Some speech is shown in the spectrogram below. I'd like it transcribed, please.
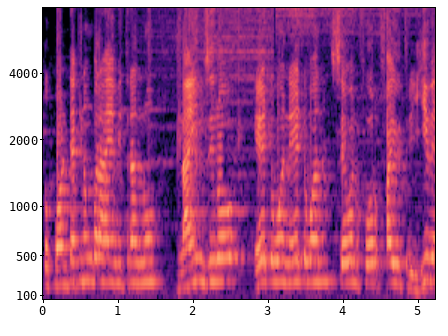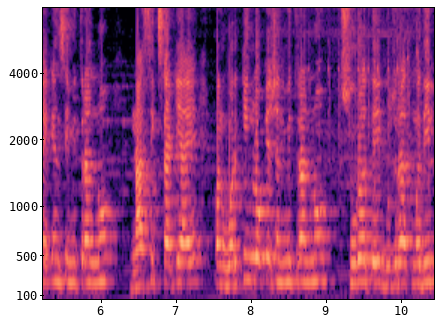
तो कॉन्टॅक्ट नंबर आहे मित्रांनो nine zero eight one eight one seven four five three. ही वॅकन्सी मित्रांनो नाशिकसाठी आहे. पण वर्किंग लोकेशन मित्रांनो सुरत आहे गुजरातमधील.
